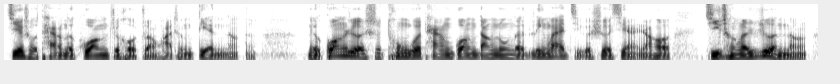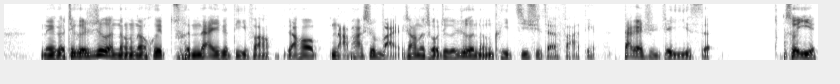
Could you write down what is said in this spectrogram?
接收太阳的光之后转化成电能。那个光热是通过太阳光当中的另外几个射线，然后集成了热能。那个这个热能呢会存在一个地方，然后哪怕是晚上的时候，这个热能可以继续再发电，大概是这意思。所以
